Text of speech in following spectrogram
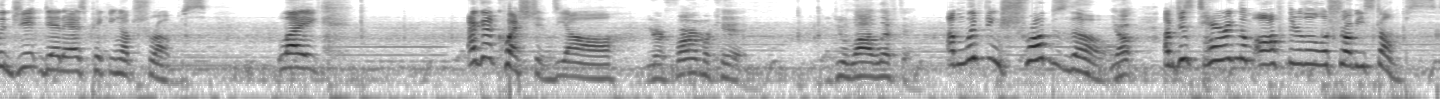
legit dead ass picking up shrubs? Like, I got questions, y'all. You're a farmer kid. You do a lot of lifting. I'm lifting shrubs though. Yep. I'm just tearing them off their little shrubby stumps.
